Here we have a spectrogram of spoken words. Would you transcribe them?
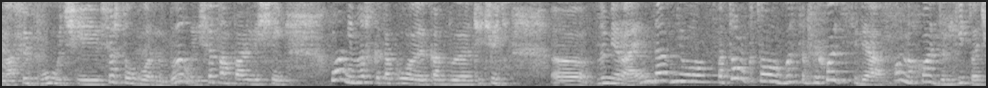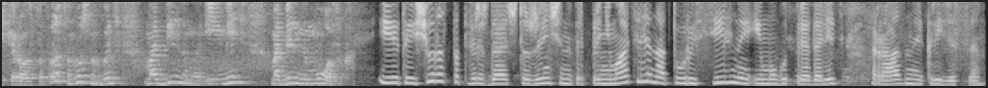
у нас, и пуч, и все что угодно было, еще там пару вещей. Он немножко такой, как бы, чуть-чуть э, замираем, да, в него. Потом, кто быстро приходит в себя, он находит другие точки роста. Просто нужно быть мобильным и иметь мобильный мозг. И это еще раз подтверждает, что женщины-предприниматели натуры сильные и могут преодолеть разные кризисы.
